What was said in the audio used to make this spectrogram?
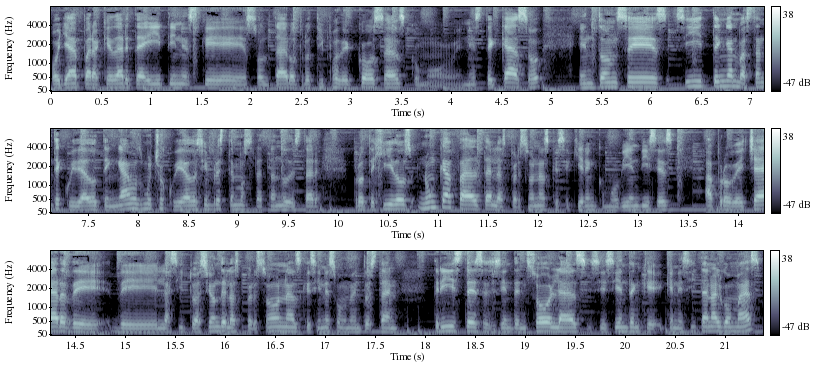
o ya para quedarte ahí tienes que soltar otro tipo de cosas, como en este caso. Entonces, sí, tengan bastante cuidado, tengamos mucho cuidado, siempre estemos tratando de estar protegidos. Nunca faltan las personas que se quieren, como bien dices, aprovechar de, la situación de las personas, que si en ese momento están tristes, se sienten solas, si sienten que, que necesitan algo más,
